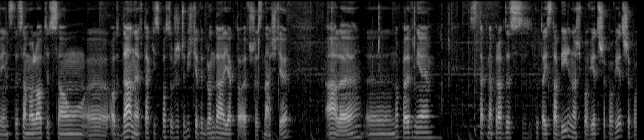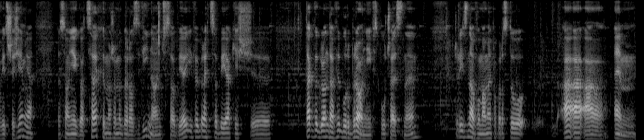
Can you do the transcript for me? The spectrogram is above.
Więc te samoloty są e, oddane w taki sposób, rzeczywiście wygląda jak to F-16, ale e, no pewnie tak naprawdę tutaj stabilność, powietrze, powietrze, powietrze, ziemia to są jego cechy. Możemy go rozwinąć sobie i wybrać sobie jakieś. e, Tak wygląda wybór broni współczesny. Czyli znowu mamy po prostu AAAM,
